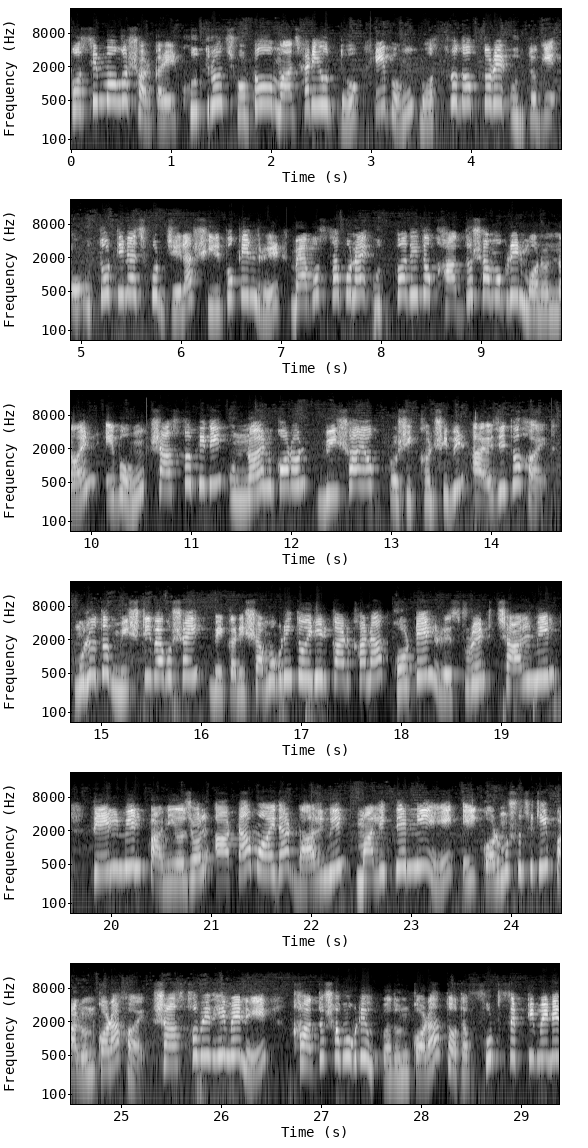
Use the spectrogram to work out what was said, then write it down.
পশ্চিমবঙ্গ সরকারের ক্ষুদ্র, ছোট ও মাঝারি উদ্যোগ এবং বস্ত্র দপ্তরের উদ্যোগে ও উত্তর দিনাজপুর জেলা শিল্প কেন্দ্রের ব্যবস্থাপনায় উৎপাদিত খাদ্য সামগ্রীর মনোন্নয়ন এবং স্বাস্থ্যবিধি উন্নয়নকরণ বিষয়ক প্রশিক্ষণ শিবির আয়োজিত হয়। মূলত মিষ্টি ব্যবসায়ী, বেকারি সামগ্রী তৈরির কারখানা হোটেল রেস্টুরেন্ট চাল মিল তেল মিল পানীয় জল আটা ময়দা ডাল মিল মালিকদের নিয়ে এই কর্মসূচিটি পালন করা হয়। স্বাস্থ্যবিধি মেনে খাদ্য সামগ্রী উৎপাদন করা তথা ফুড সেফটি মেনে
